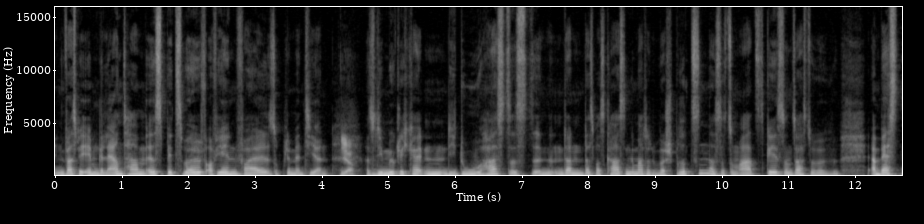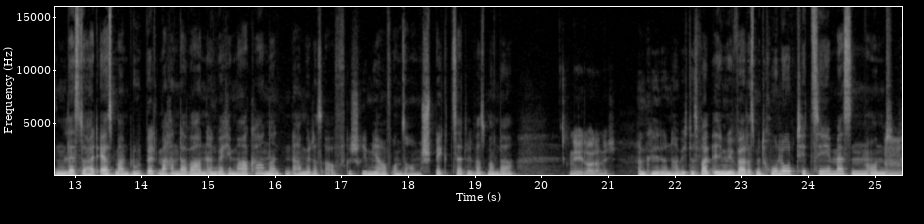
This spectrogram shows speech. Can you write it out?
was wir eben gelernt haben, ist B12 auf jeden Fall supplementieren. Ja. Also, die Möglichkeiten, die du hast, ist äh, dann das, was Carsten gemacht hat, überspritzen, dass du zum Arzt gehst und sagst, du, am besten lässt du halt erstmal ein Blutbild machen. Da waren irgendwelche Marker, ne? Haben wir das aufgeschrieben hier auf unserem Spickzettel, was man da. Nee, leider nicht. Okay, dann habe ich das, war irgendwie war das mit Holo-TC messen und mhm.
